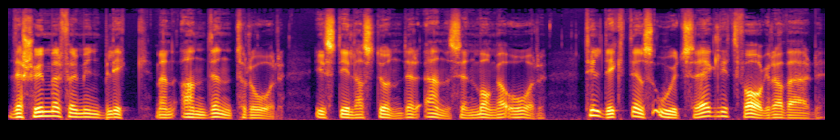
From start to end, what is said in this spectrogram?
Det skymmer för min blick men anden trår i stilla stunder än sen många år till diktens outsägligt fagra värld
